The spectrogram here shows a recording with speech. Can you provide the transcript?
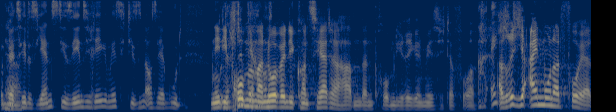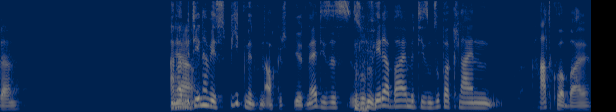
Und Ja. Mercedes Jens, die sehen sich regelmäßig, die sind auch sehr gut. Nee, Und die proben immer nur, wenn die Konzerte haben, dann proben die regelmäßig davor. Ach, echt? Also richtig einen Monat vorher dann. Aber Ja. mit denen haben wir Speedminton auch gespielt, ne? Dieses so Federball mit diesem super kleinen Hardcore-Ball.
